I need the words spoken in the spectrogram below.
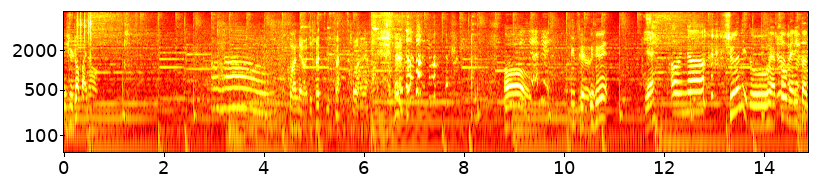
It should drop by now. 完了，你分子翻出来了。 Oh. I think feel You feel it? Yeah? Oh no. Shouldn't it to have so many turns?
